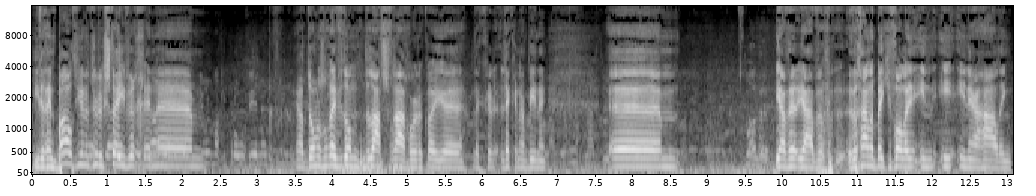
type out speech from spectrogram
Iedereen baalt hier natuurlijk stevig. En, uh, ja, Thomas, nog even dan de laatste vraag hoor. Dan kan je lekker, lekker naar binnen. Um, ja, we, ja we, we, gaan een beetje vallen in, in, in herhaling.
